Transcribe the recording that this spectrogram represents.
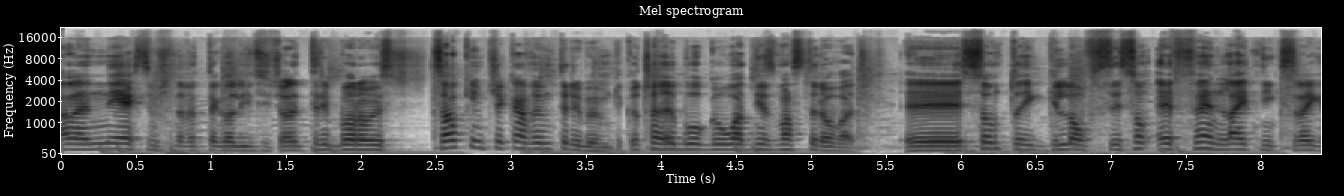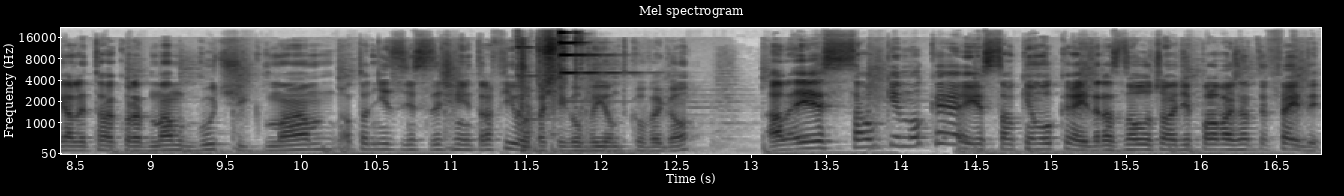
ale nie chcę się nawet tego liczyć, ale tryb jest całkiem ciekawym trybem, tylko trzeba by było go ładnie zmasterować. Yy, są tutaj glowsy, są FN Lightning Strike, ale to akurat mam, gucik mam, no to nic niestety się nie trafiło takiego wyjątkowego. Ale jest całkiem okej, jest całkiem okej. Teraz znowu trzeba będzie polować na te fejdy.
